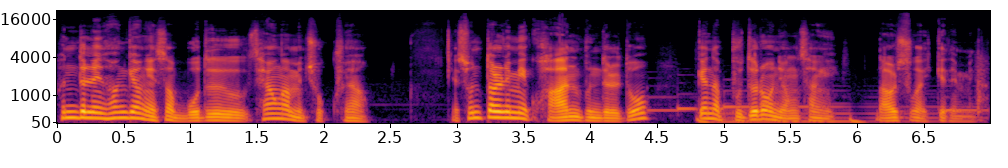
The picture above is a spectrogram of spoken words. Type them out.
흔들린 환경에서 모두 사용하면 좋고요. 손떨림이 과한 분들도 꽤나 부드러운 영상이 나올 수가 있게 됩니다.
